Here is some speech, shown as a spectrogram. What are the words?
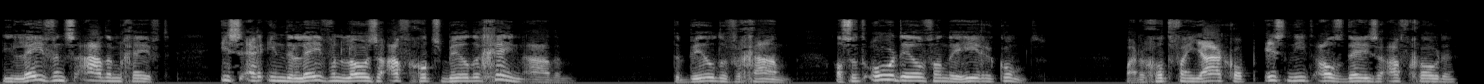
die levensadem geeft, is er in de levenloze afgodsbeelden geen adem. De beelden vergaan als het oordeel van de Heere komt. Maar de God van Jacob is niet als deze afgoden.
